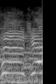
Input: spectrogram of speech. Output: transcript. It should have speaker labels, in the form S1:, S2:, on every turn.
S1: Pidgey!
